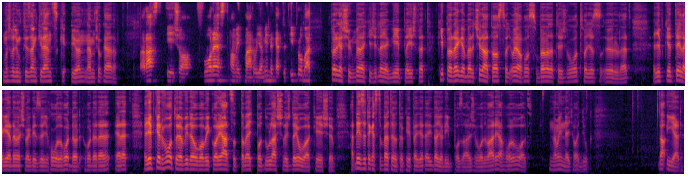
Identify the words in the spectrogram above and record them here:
Most vagyunk 19, ki- jön nem sokára. Rust és a Forest, amit már ugye mind a kettőt kipróbált. Pörgessünk bele egy kicsit, legyen gameplay is, mert Keeper reggelben csinálta azt, hogy olyan hosszú bevezetés volt, hogy ez őrület. Egyébként tényleg érdemes megnézni, hogy hol, hol, hol ered. Egyébként volt olyan videóban, amikor játszottam 1.0-ással is, de jóval később. Hát nézzétek ezt a betöltőképet, egy nagyon impozáns volt. Várjál, hol volt? Na mindegy, hagyjuk. Na, ilyen.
